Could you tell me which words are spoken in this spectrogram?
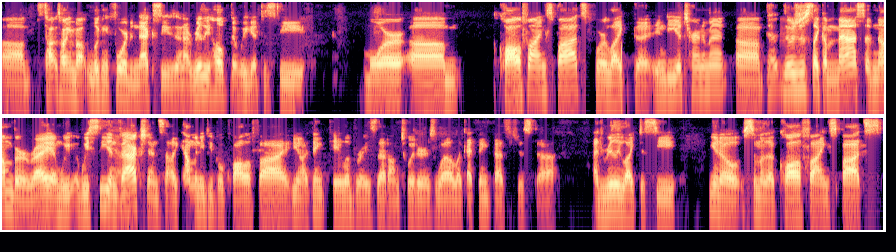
um, talking about looking forward to next season, I really hope that we get to see more um, qualifying spots for like the India tournament. Uh, there, there was just like a massive number, right? And we we see in factions like how many people qualify. You know, I think Caleb raised that on Twitter as well. Like I think that's just uh, I'd really like to see you know some of the qualifying spots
